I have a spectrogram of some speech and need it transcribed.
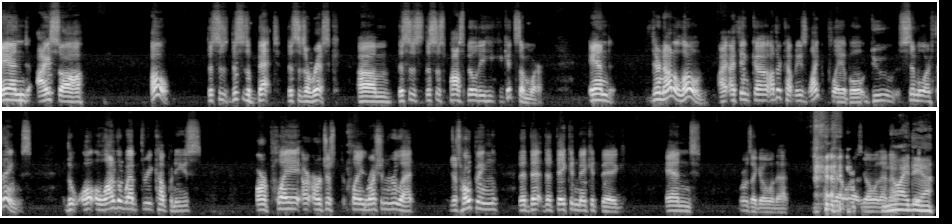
And I saw, oh, this is this is a bet. This is a risk. Um, this is this is a possibility he could get somewhere, and they're not alone. I, I think uh, other companies like Playable do similar things. The a a lot of the Web three companies are play are, are just playing Russian roulette, just hoping that, that that they can make it big. And where was I going with that? I where I was going with that. No now idea.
